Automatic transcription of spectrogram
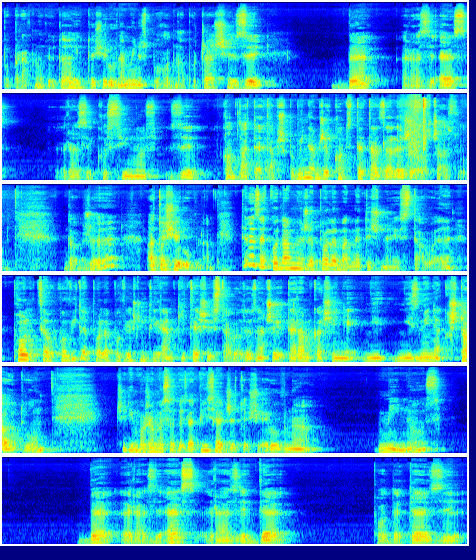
Poprawmy tutaj, to się równa minus pochodna po czasie z b razy s razy cosinus z kąta θ. Przypominam, że kąt θ zależy od czasu. Dobrze, a to się równa. Teraz zakładamy, że pole magnetyczne jest stałe. Pole, całkowite pole powierzchni tej ramki też jest stałe, to znaczy ta ramka się nie, nie, nie zmienia kształtu. Czyli możemy sobie zapisać, że to się równa minus b razy s razy d po dt z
